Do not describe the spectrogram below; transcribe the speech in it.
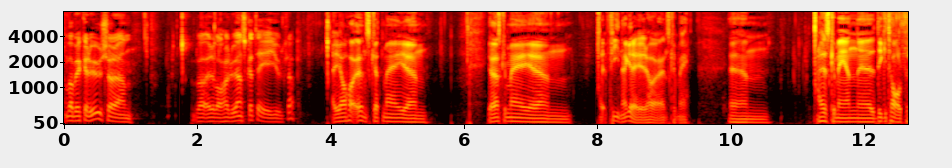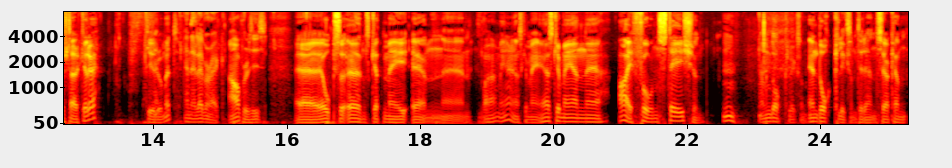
vad brukar du köra? Vad, eller vad har du önskat dig i julklapp? Jag har önskat mig, eh, jag önskar mig, eh, fina grejer har jag önskat mig. Eh, jag önskar mig en eh, digital förstärkare till rummet. En 11 rack. Ja, precis. Eh, jag har också önskat mig en, eh, vad har jag mer önskat mig? Jag önskar mig en eh, iPhone Station. Mm. En dock liksom. En dock liksom till den så jag kan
